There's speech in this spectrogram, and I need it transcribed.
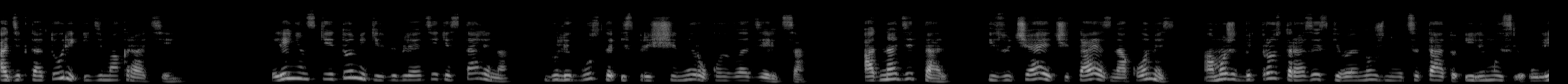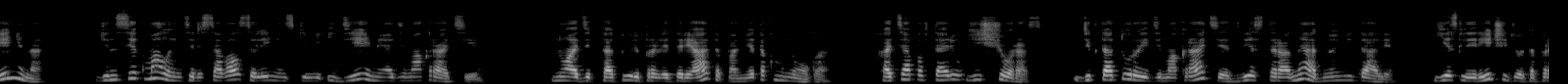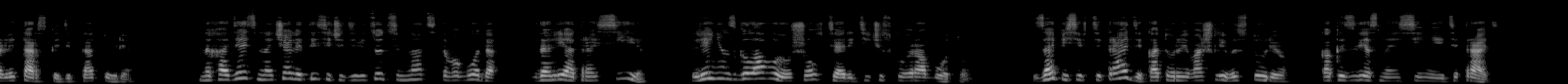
О диктатуре и демократии. Ленинские томики в библиотеке Сталина были густо испрещены рукой владельца. Одна деталь. Изучая, читая, знакомясь, а может быть просто разыскивая нужную цитату или мысль у Ленина, генсек мало интересовался ленинскими идеями о демократии. Но о диктатуре пролетариата пометок много. Хотя, повторю еще раз, диктатура и демократия – две стороны одной медали, если речь идет о пролетарской диктатуре. Находясь в начале 1917 года вдали от России, Ленин с головой ушел в теоретическую работу. Записи в тетради, которые вошли в историю, как известная синяя тетрадь,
